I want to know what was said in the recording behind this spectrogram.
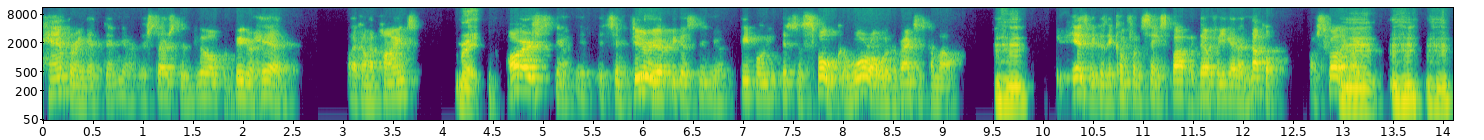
pampering it, then you know it starts to develop a bigger head, like on the pines. Right. Ours, you know, it- it's inferior because you know people it's a spoke, a whorl where the branches come out. mhm, It is because they come from the same spot, but therefore you get a knuckle or swelling. Right? mm, mhm, mhm,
